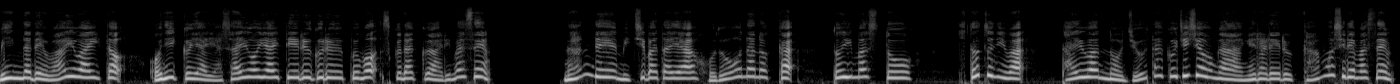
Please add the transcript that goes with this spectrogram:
みんなでワイワイとお肉や野菜を焼いているグループも少なくありません。なんで道端や歩道なのかと言いますと一つには台湾の住宅事情が挙げられるかもしれません。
